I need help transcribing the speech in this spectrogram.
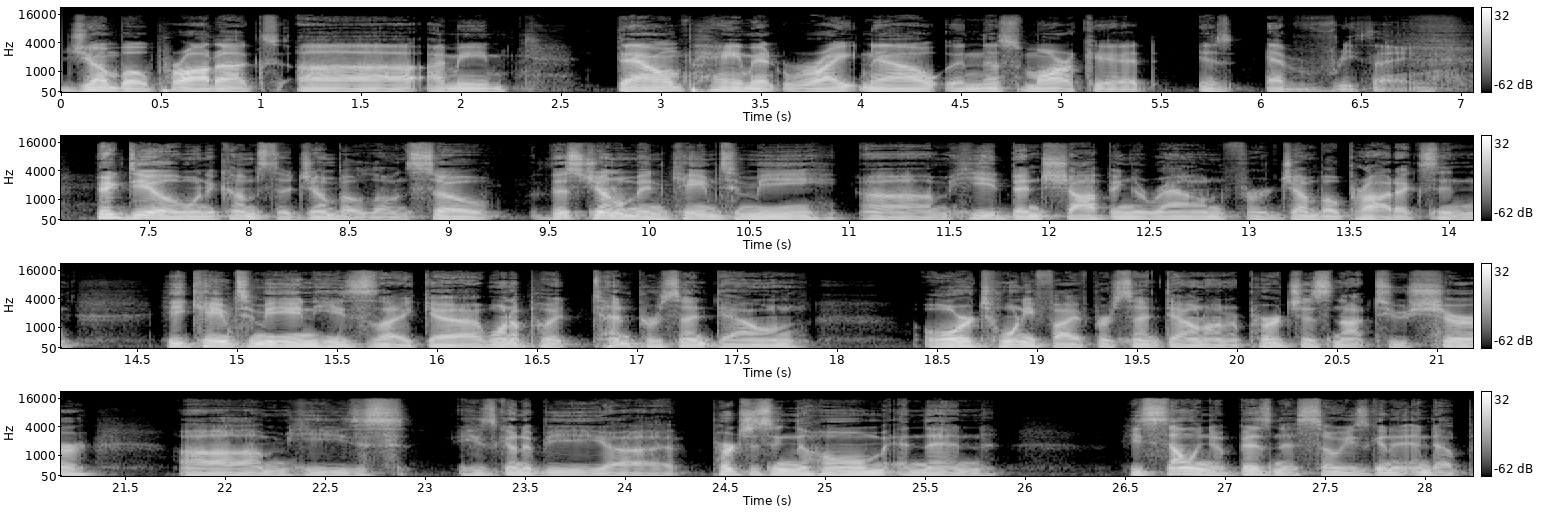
jumbo products. Uh, I mean down payment right now in this market is everything. Big deal when it comes to jumbo loans. So this gentleman came to me. Um, he had been shopping around for jumbo products, and he came to me and he's like, uh, "I want to put ten percent down or twenty five percent down on a purchase. Not too sure. Um, he's he's going to be uh, purchasing the home, and then he's selling a business, so he's going to end up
